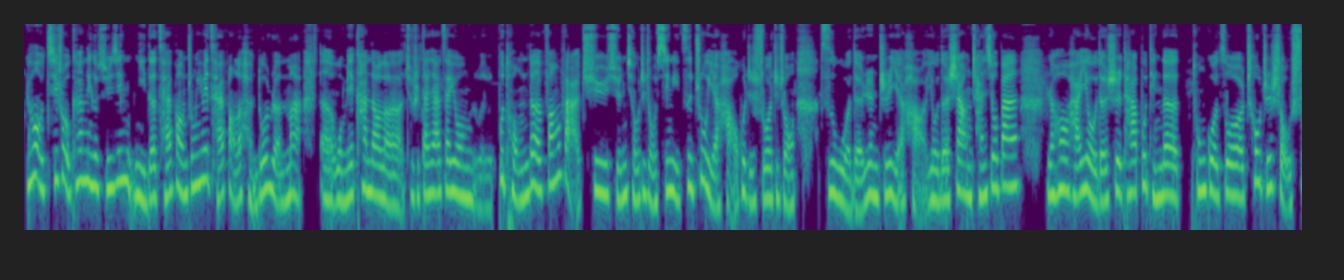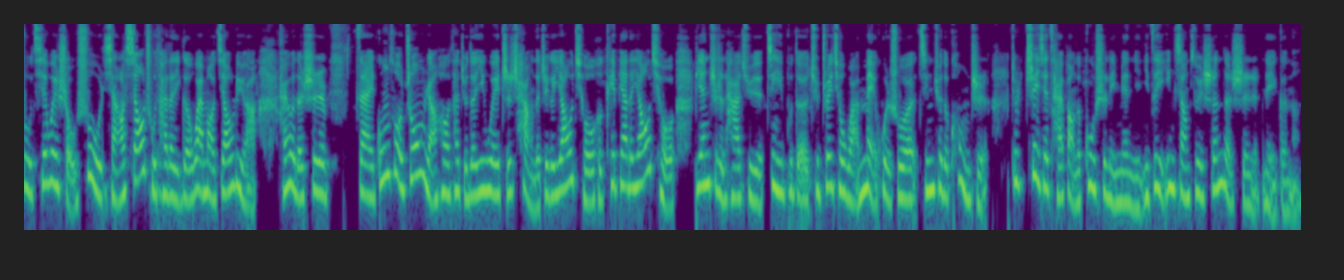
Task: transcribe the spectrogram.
然后，其实我看那个徐晶你的采访中，因为采访了很多人嘛，呃，我们也看到了，就是大家在用不同的方法去寻求这种心理自助也好，或者说这种自我的认知也好，有的上禅修班，然后还有的是他不停的通过做抽脂手术、切胃手术，想要消除他的一个外貌焦虑啊，还有的是在工作中，然后他觉得因为职场的这个要求和 KPI 的要求，编制着他去进一步的去追求完美，或者说精确的控制。就这些采访的故事里面，你你自己印象最深的是哪个呢？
